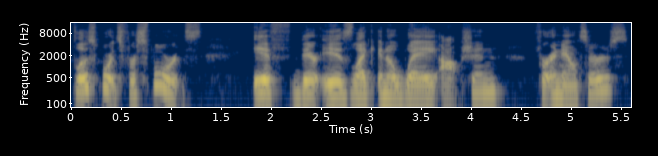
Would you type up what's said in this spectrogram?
Flow Sports for sports, if there is like an away option for announcers,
